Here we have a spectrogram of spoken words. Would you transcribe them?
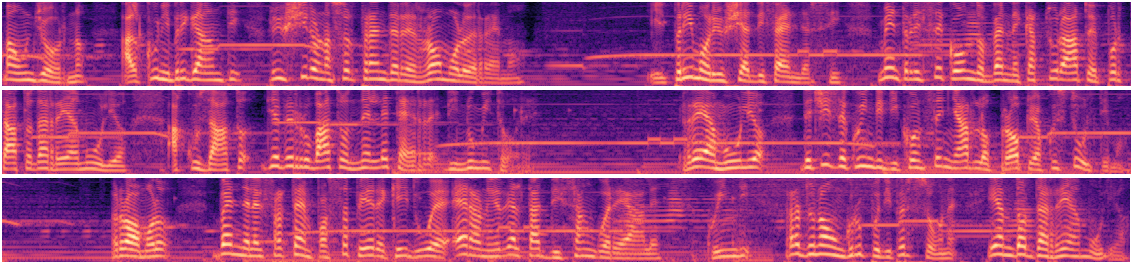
ma un giorno alcuni briganti riuscirono a sorprendere Romolo e Remo. Il primo riuscì a difendersi, mentre il secondo venne catturato e portato da Re Amulio, accusato di aver rubato nelle terre di Numitore. Re Amulio decise quindi di consegnarlo proprio a quest'ultimo. Romolo venne nel frattempo a sapere che i due erano in realtà di sangue reale, quindi radunò un gruppo di persone e andò da Re Amulio.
